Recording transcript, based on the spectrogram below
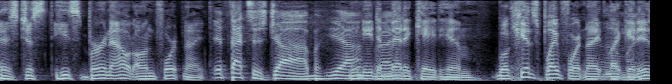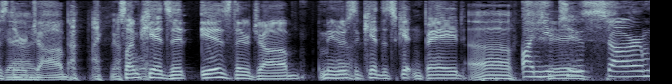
is just he's burnt out on Fortnite. if that's his job. Yeah, We need to medicate him. Well, kids play Fortnite like my it is their job. I know. Some kids, it is their job. I mean, who's the kid that's getting paid? Oh, on YouTube, jeez. Star.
